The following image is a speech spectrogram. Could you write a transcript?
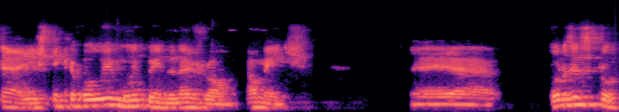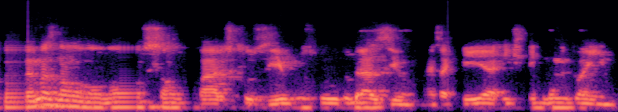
É, a gente tem que evoluir muito ainda, né, João? Realmente. É, todos esses problemas não, não, não são, claro, exclusivos do, do, Brasil, mas aqui a gente tem muito ainda.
